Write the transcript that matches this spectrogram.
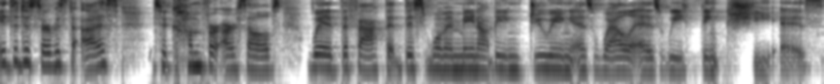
it's a disservice to us to comfort ourselves with the fact that this woman may not be doing as well as we think she is.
